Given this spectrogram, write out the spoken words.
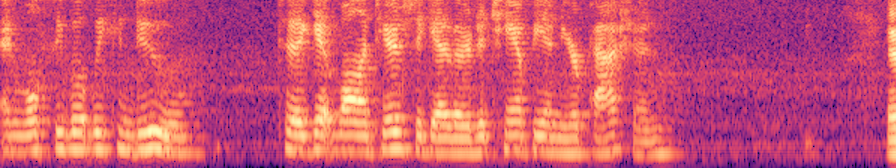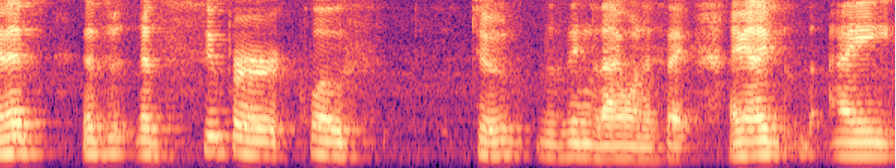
and we'll see what we can do to get volunteers together to champion your passion. And that's that's that's super close to the thing that I want to say. I mean, I I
